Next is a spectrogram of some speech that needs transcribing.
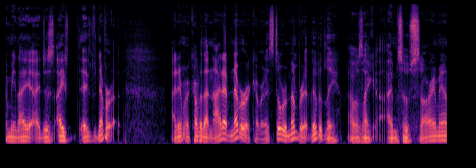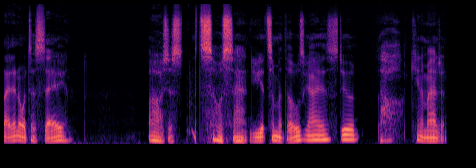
I mean, I I just I I've never. I didn't recover that night. I've never recovered. I still remember it vividly. I was like, I'm so sorry, man. I didn't know what to say. Oh, it's just, it's so sad. You get some of those guys, dude. Oh, I can't imagine.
